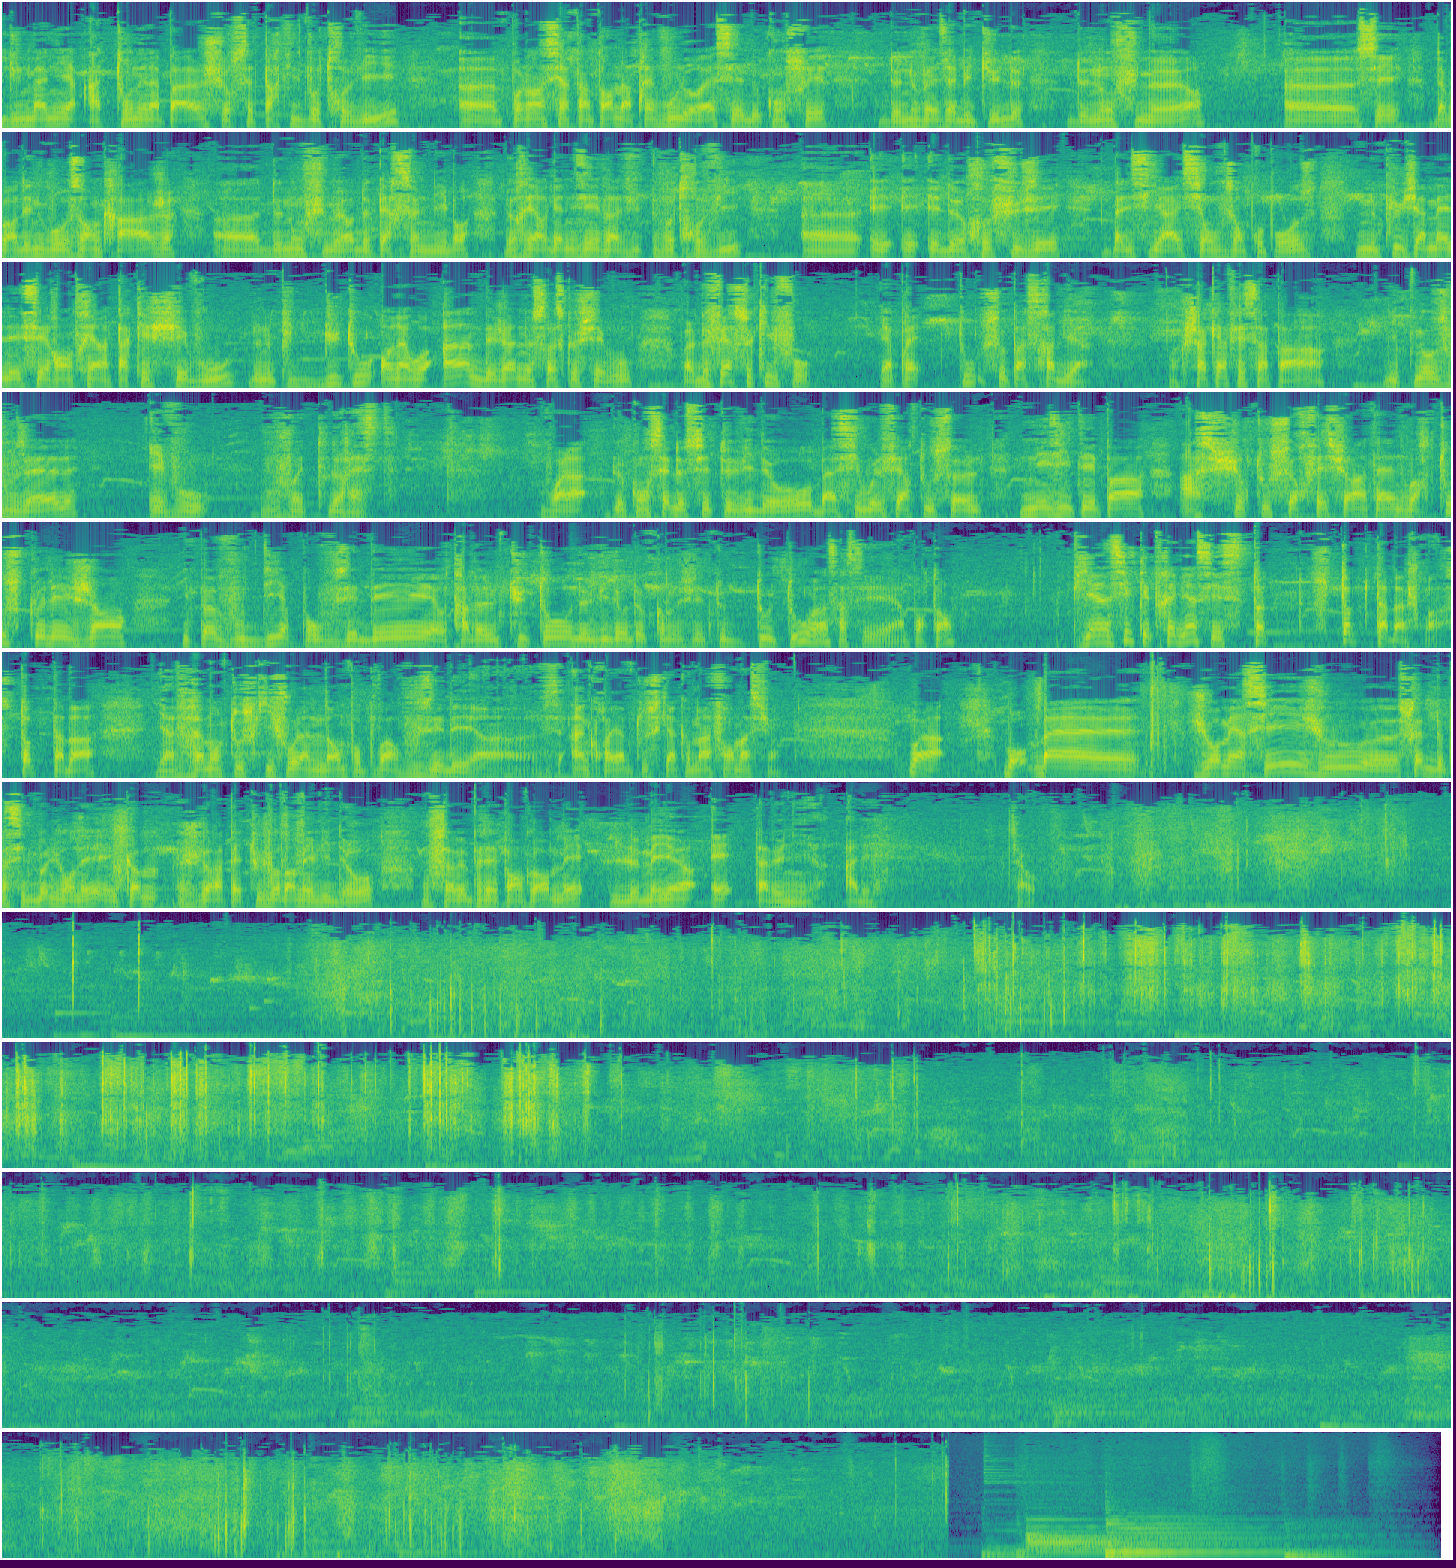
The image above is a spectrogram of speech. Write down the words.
d'une manière à tourner la page sur cette partie de votre vie euh, pendant un certain temps, mais après vous l'aurez, c'est de construire de nouvelles habitudes de non-fumeurs, euh, c'est d'avoir des nouveaux ancrages euh, de non-fumeurs, de personnes libres, de réorganiser votre vie euh, et, de refuser les cigarettes si on vous en propose, de ne plus jamais laisser rentrer un paquet chez vous, de ne plus du tout en avoir un déjà ne serait-ce que chez vous, de faire ce qu'il faut. Et après, tout se passera bien. Donc chacun fait sa part, l'hypnose vous aide et vous, vous faites le reste. Voilà le conseil de cette vidéo. Bah, si vous voulez le faire tout seul, n'hésitez pas à surtout surfer sur internet, voir tout ce que les gens ils peuvent vous dire pour vous aider au travers de tutos, de vidéos, de comme tout, tout, tout hein, ça c'est important. Puis un site qui est très bien, c'est Stop, Stop Tabac, je crois. Stop Tabac. Il y a vraiment tout ce qu'il faut là-dedans pour pouvoir vous aider. Hein. C'est incroyable tout ce qu'il y a comme information. Voilà. Bon, ben, je vous remercie. Je vous euh, souhaite de passer une bonne journée. Et comme je le répète toujours dans mes vidéos, vous savez peut-être pas encore, mais le meilleur est à venir. Allez, ciao.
